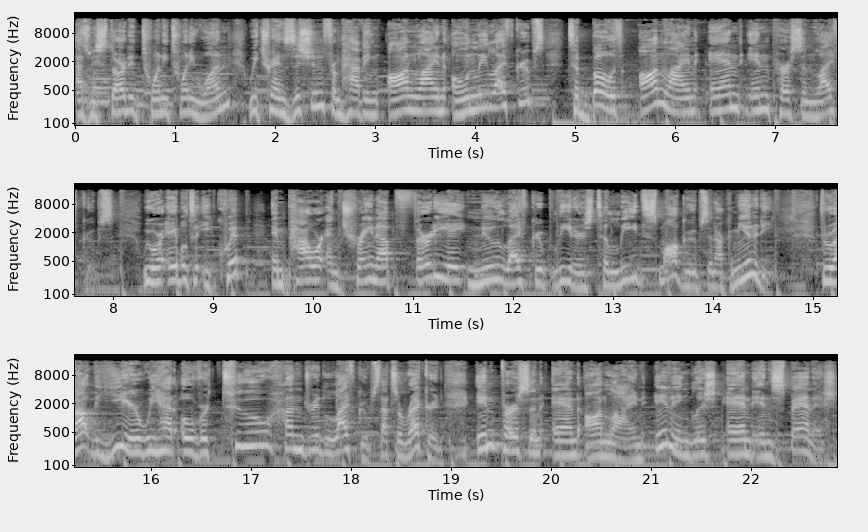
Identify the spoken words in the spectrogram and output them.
As we started 2021, we transitioned from having online only life groups to both online and in person life groups. We were able to equip, empower, and train up 38 new life group leaders to lead small groups in our community. Throughout the year, we had over 200 life groups, that's a record, in person and online, in English and in Spanish.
